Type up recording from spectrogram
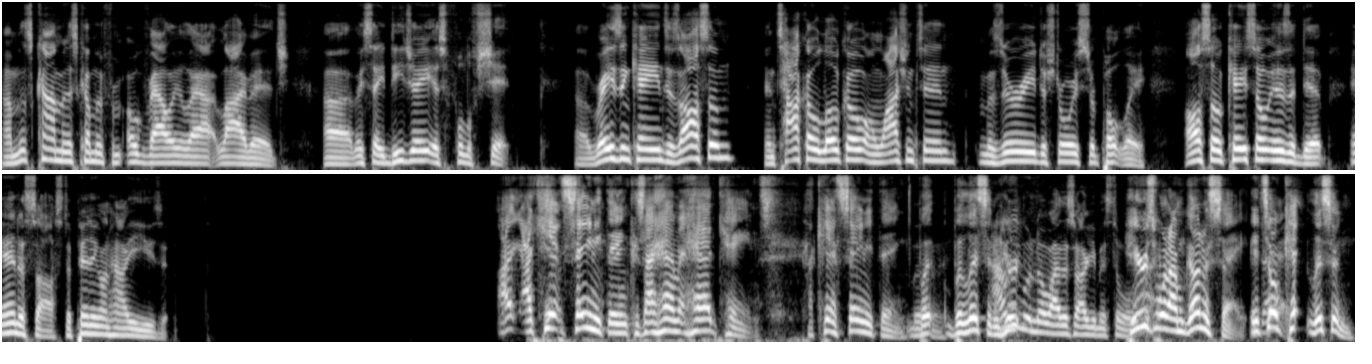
Um, this comment is coming from Oak Valley Live Edge. Uh, they say DJ is full of shit. Uh, Raising Cane's is awesome, And Taco Loco on Washington, Missouri destroys Chipotle. Also, queso is a dip and a sauce, depending on how you use it. I, I can't say anything because I haven't had canes. I can't say anything. Listen. but but listen, I don't even know why this argument's still. here's alive. what I'm gonna say. It's okay. Listen,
